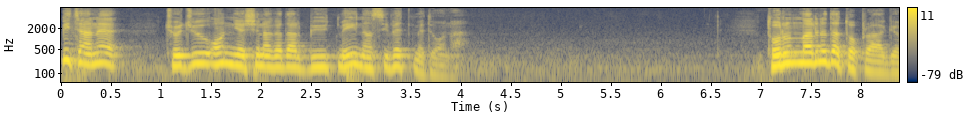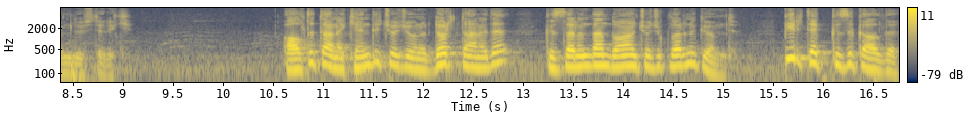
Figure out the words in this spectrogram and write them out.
Bir tane çocuğu 10 yaşına kadar büyütmeyi nasip etmedi ona. Torunlarını da toprağa gömdü üstelik. Altı tane kendi çocuğunu, dört tane de kızlarından doğan çocuklarını gömdü. Bir tek kızı kaldı.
